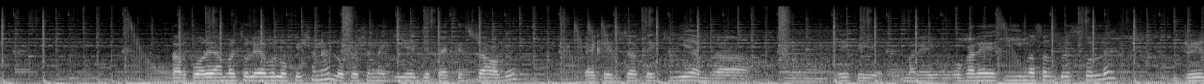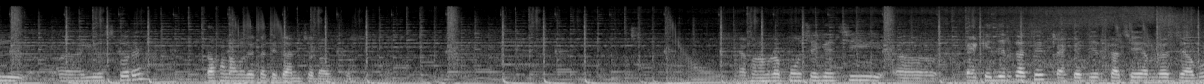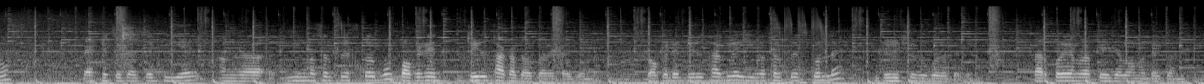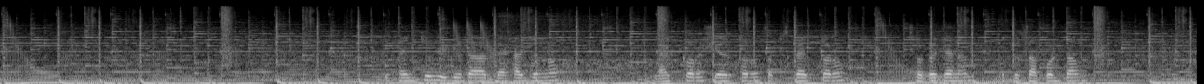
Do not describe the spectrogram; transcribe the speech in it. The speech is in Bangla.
তারপরে আমরা চলে যাব লোকেশনে লোকেশনে গিয়ে যে প্যাকেজটা হবে প্যাকেজটাতে গিয়ে আমরা মানে ওখানে ই মাসাল প্রেস করলে ড্রিল ইউজ করে তখন আমাদের কাছে গান চলে আসবে। এখন আমরা পৌঁছে গেছি প্যাকেজের কাছে। প্যাকেজের কাছে আমরা যাব। প্যাকেজের কাছে গিয়ে আমরা ই মাসাল প্রেস করব। পকেটে ড্রিল থাকা দরকার এটার জন্য। পকেটে ড্রিল থাকলে ই মাসাল প্রেস করলে ড্রিল শুরু করে দেবে। তারপরে আমরা পেয়ে যাব আমাদের গান। থ্যাংক ইউ ভিডিওটা দেখার জন্য। লাইক করো শেয়ার করো সাবস্ক্রাইব করো। ছোট চ্যানেল একটু সাপোর্ট দাও।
